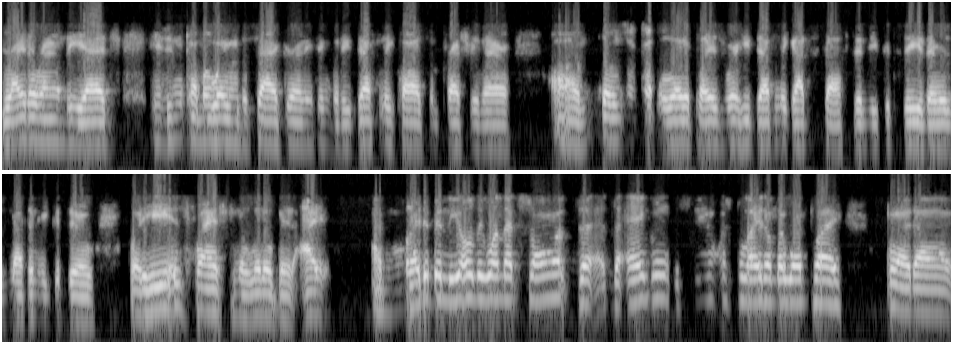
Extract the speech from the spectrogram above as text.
right around the edge. He didn't come away with a sack or anything, but he definitely caused some pressure there. Um, there was a couple of other plays where he definitely got stuffed, and you could see there was nothing he could do. But he is flashing a little bit. I I might have been the only one that saw the the angle. The steal was played on the one play, but uh,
